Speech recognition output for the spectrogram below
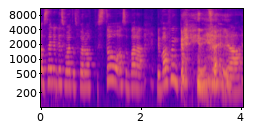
och sen är det svårt att få dem att förstå och så bara, det bara funkar inte. ja.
